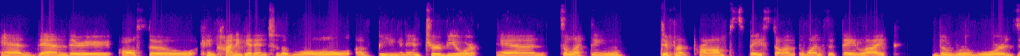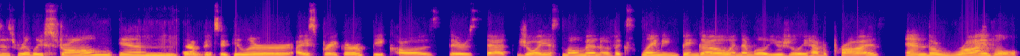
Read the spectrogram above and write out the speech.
And then they also can kind of get into the role of being an interviewer and selecting different prompts based on the ones that they like. The rewards is really strong in that particular icebreaker because there's that joyous moment of exclaiming bingo, and then we'll usually have a prize. And the rival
